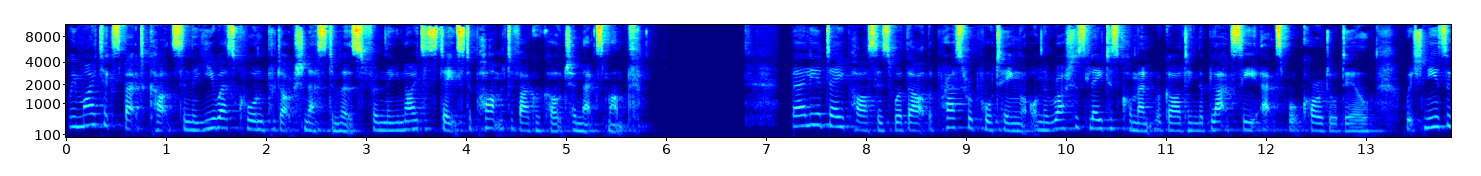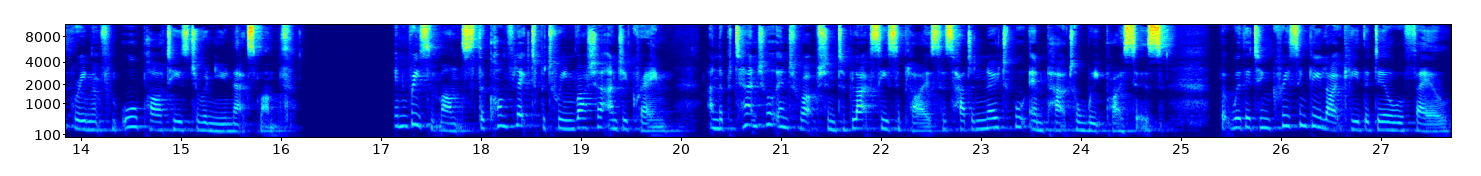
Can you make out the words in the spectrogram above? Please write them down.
We might expect cuts in the US corn production estimates from the United States Department of Agriculture next month. Barely a day passes without the press reporting on the Russia's latest comment regarding the Black Sea export corridor deal, which needs agreement from all parties to renew next month. In recent months, the conflict between Russia and Ukraine and the potential interruption to Black Sea supplies has had a notable impact on wheat prices. But with it increasingly likely the deal will fail,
